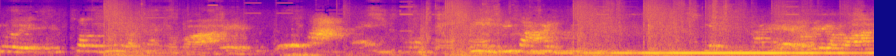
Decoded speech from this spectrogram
เลยฟ้องเลือดไปนี่พี่บายแม่ไม่ระบาย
